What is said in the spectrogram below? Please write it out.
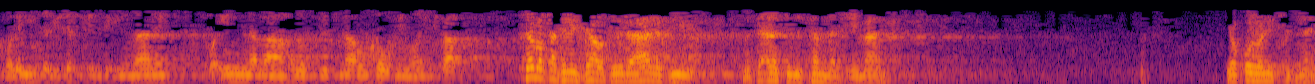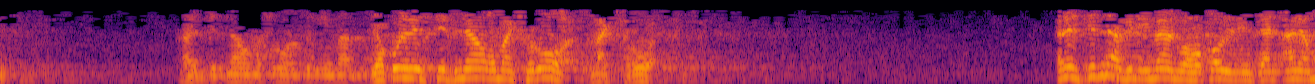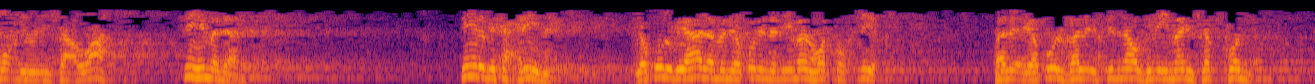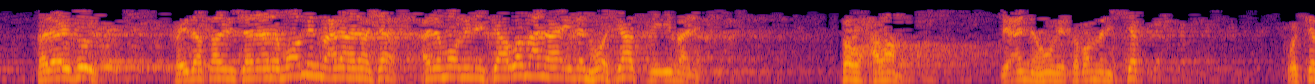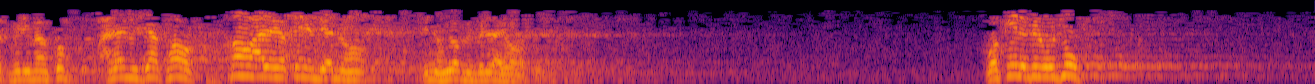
وليس بشك في إيمانه وإنما هو استثناء خوف وإشفاق. سبقت الإشارة إلى هذا في مسألة مسمى الإيمان. يقول الاستثناء. الاستثناء مشروع في الإيمان. يقول الاستثناء مشروع مشروع. الاستثناء في الإيمان وهو قول الإنسان أنا مؤمن إن شاء الله فيه مذاهب. قيل بتحريمه. يقول بهذا من يقول إن الإيمان هو التصديق. فيقول فالاستثناء في الإيمان شك. فلا يجوز. فإذا قال الإنسان أنا مؤمن معناه أنا شاك. أنا مؤمن إن شاء الله معناه اذا هو شاك في إيمانه. فهو حرام. لأنه يتضمن الشك. والشك في الإيمان كفر. معناه إنه شاك ما هو ما هو على يقين بانه إنه يؤمن بالله ورسوله. وقيل بالوجوب.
